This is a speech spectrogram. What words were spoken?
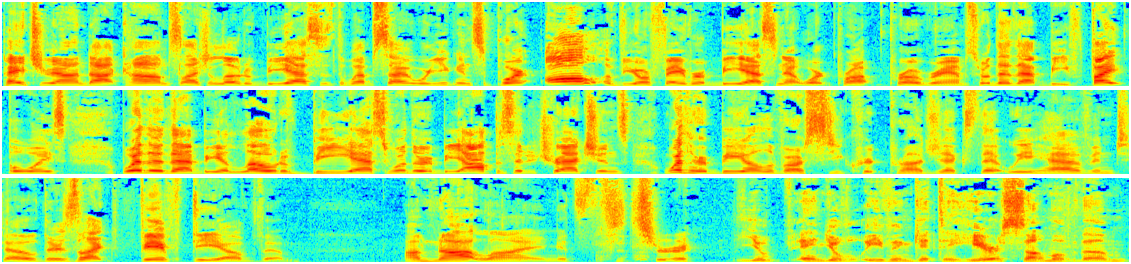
Patreon.com slash a load of BS is the website where you can support all of your favorite BS network pro- programs, whether that be Fight Boys, whether that be a load of BS, whether it be opposite attractions, whether it be all of our secret projects that we have in tow. There's like 50 of them. I'm not lying. It's the You'll and you'll even get to hear some of them.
